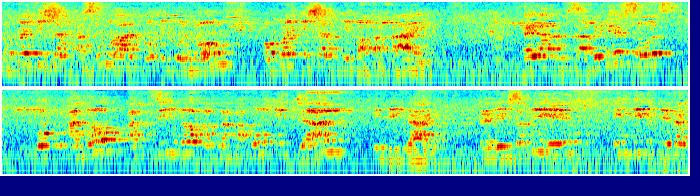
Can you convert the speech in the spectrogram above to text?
So pwede siyang kasuhan o ikulong o pwede siyang ipapatay. Kaya ang sabi ni Jesus, kung ano at sino ang nakaukit dyan, ibigay. Ibig sabihin, hindi, pinag,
